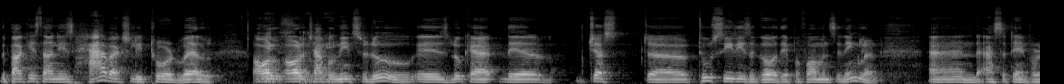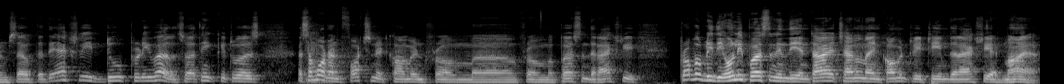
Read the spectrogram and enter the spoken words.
the Pakistanis have actually toured well. All Yes, all I Chappell agree. needs to do is look at their just uh, two series ago their performance in England, and ascertain for himself that they actually do pretty well. So I think it was a somewhat unfortunate comment from uh, from a person that I actually probably the only person in the entire Channel 9 commentary team that I actually admire.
